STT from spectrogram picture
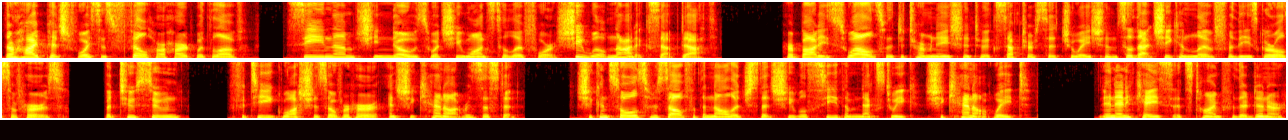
Their high pitched voices fill her heart with love. Seeing them, she knows what she wants to live for. She will not accept death. Her body swells with determination to accept her situation so that she can live for these girls of hers. But too soon, fatigue washes over her and she cannot resist it. She consoles herself with the knowledge that she will see them next week. She cannot wait. In any case, it's time for their dinner.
